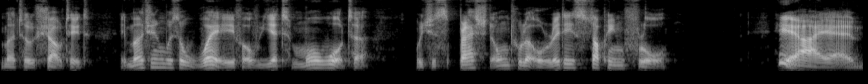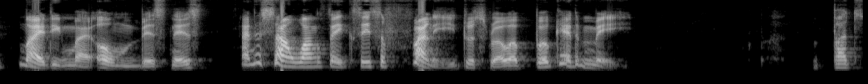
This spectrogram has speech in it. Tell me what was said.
Myrtle shouted, emerging with a wave of yet more water, which splashed onto the already sopping floor. Here I am, minding my own business, and someone thinks it's funny to throw a book at me. But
